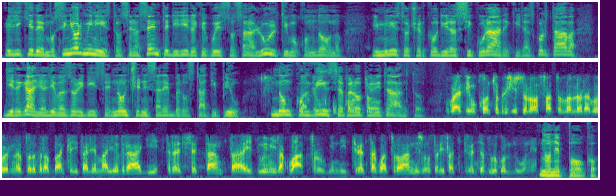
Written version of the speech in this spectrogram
e gli chiedemmo signor ministro se la sente di dire che questo sarà l'ultimo condono? Il ministro cercò di rassicurare chi l'ascoltava, di regali agli evasori disse non ce ne sarebbero stati più non convinse però più di tanto. Guardi, un conto preciso lo ha fatto l'allora governatore della Banca d'Italia Mario Draghi tra il 70 e il 2004, quindi in 34 anni sono stati fatti 32 condoni. Non è poco.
